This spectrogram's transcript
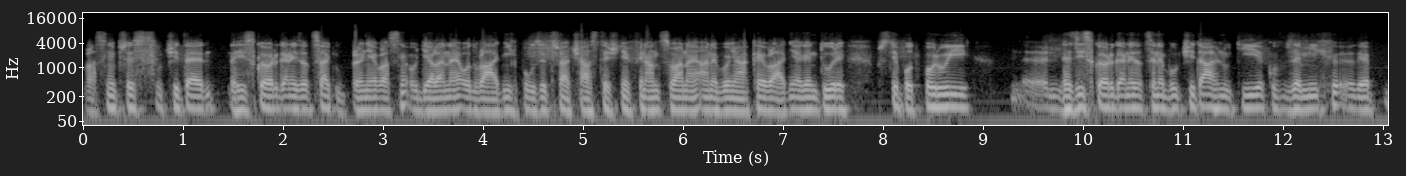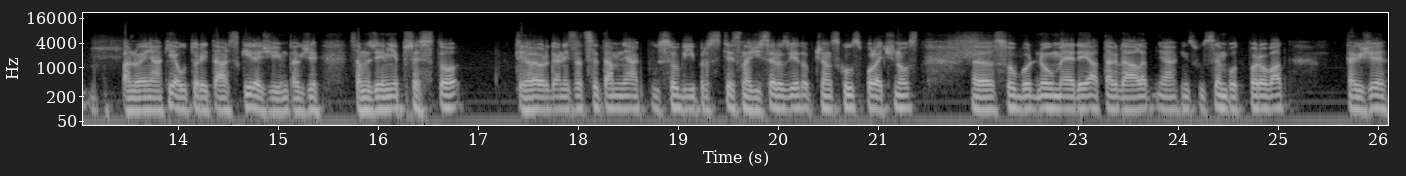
vlastně přes určité neziskové organizace, ať úplně vlastně oddělené od vládních, pouze třeba částečně financované, anebo nějaké vládní agentury, prostě podporují eh, neziskové organizace nebo určitá hnutí jako v zemích, kde panuje nějaký autoritářský režim, takže samozřejmě přesto tyhle organizace tam nějak působí, prostě snaží se rozvíjet občanskou společnost, e, svobodnou média a tak dále, nějakým způsobem podporovat. Takže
